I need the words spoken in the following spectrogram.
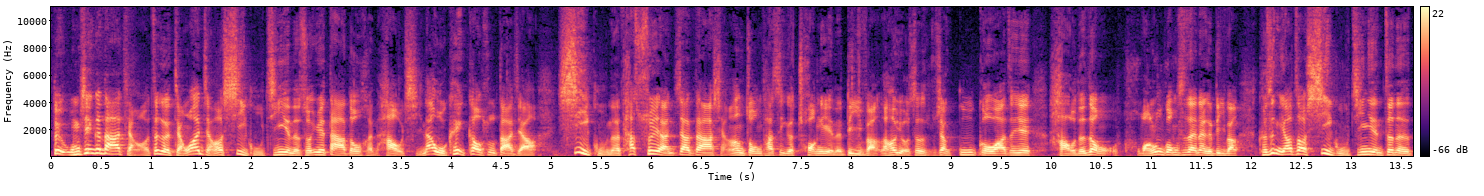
对，我们先跟大家讲哦，这个蒋万讲到戏谷经验的时候，因为大家都很好奇，那我可以告诉大家哦，戏谷呢，它虽然在大家想象中它是一个创业的地方，然后有时候像 Google 啊这些好的这种网络公司在那个地方，可是你要知道矽谷经验真的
